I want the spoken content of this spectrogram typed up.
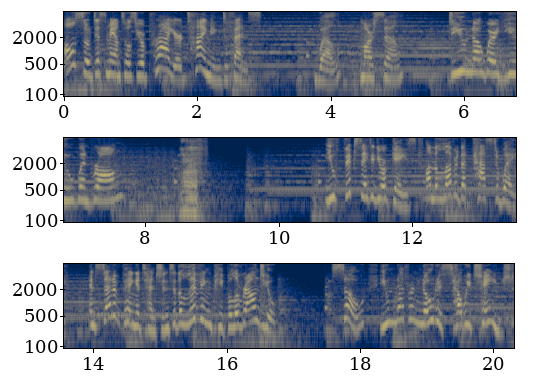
also dismantles your prior timing defense. Well, Marcel, do you know where you went wrong? You fixated your gaze on the lover that passed away, instead of paying attention to the living people around you. So, you never noticed how we changed,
